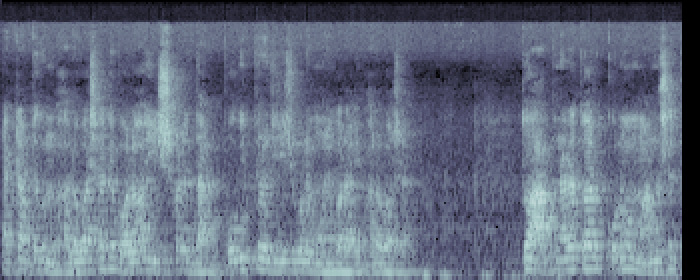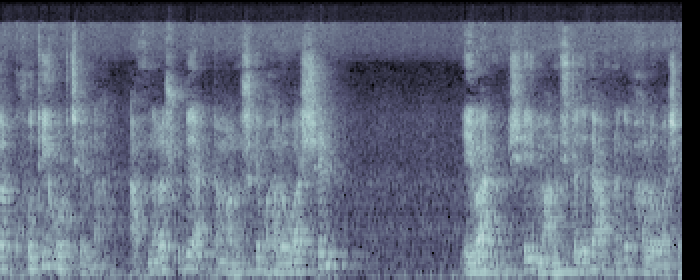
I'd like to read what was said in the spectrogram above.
একটা, দেখুন, ভালোবাসাকে বলা হয় ঈশ্বরের দান। পবিত্র জিনিস বলে মনে করা হয় ভালোবাসা। তো আপনারা তো আর কোনো মানুষের তো আর ক্ষতি করছেন না। আপনারা শুধু একটা মানুষকে ভালোবাসছেন। এবার সেই মানুষটা যাতে আপনাকে ভালোবাসে।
